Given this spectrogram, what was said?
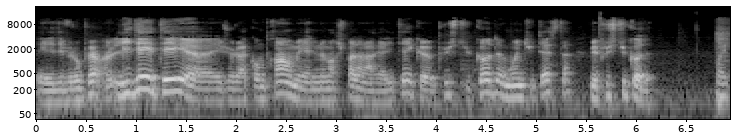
et les développeurs. L'idée était, euh, et je la comprends, mais elle ne marche pas dans la réalité, que plus tu codes, moins tu testes, mais plus tu codes. Oui.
